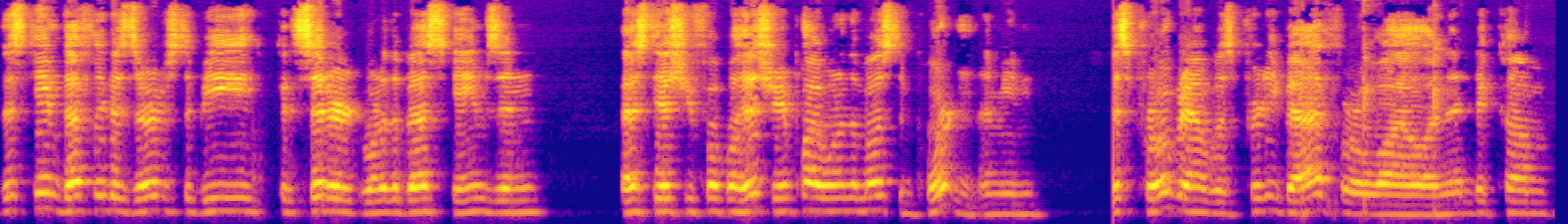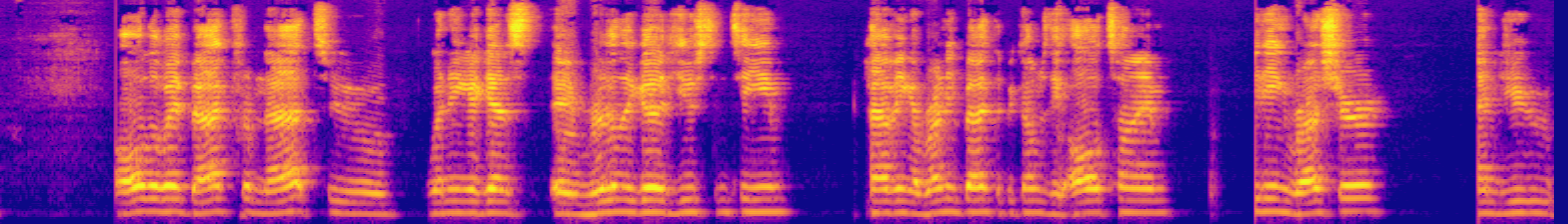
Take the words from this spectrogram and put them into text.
this game definitely deserves to be considered one of the best games in SDSU football history and probably one of the most important. I mean, this program was pretty bad for a while, and then to come all the way back from that to winning against a really good Houston team, having a running back that becomes the all-time leading rusher, and you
